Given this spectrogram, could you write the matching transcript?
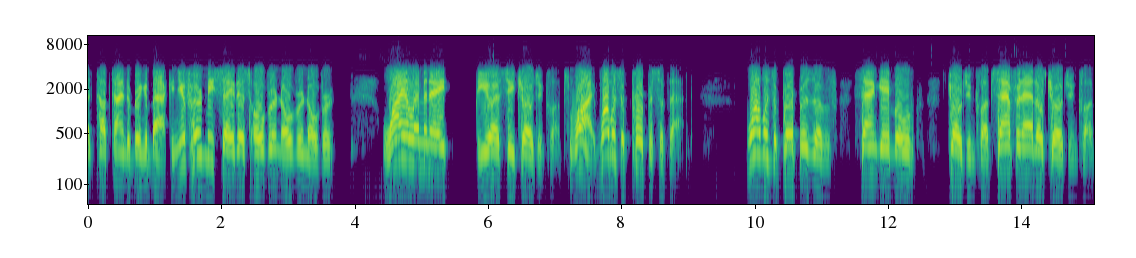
a tough time to bring it back. And you've heard me say this over and over and over. Why eliminate the USC Trojan clubs? Why? What was the purpose of that? What was the purpose of San Gabriel Trojan Club, San Fernando Trojan Club,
